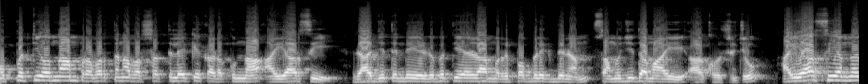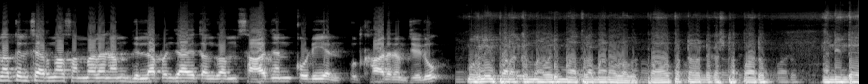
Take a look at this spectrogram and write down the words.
മുപ്പത്തിയൊന്നാം പ്രവർത്തന വർഷത്തിലേക്ക് കടക്കുന്ന ഐ ആർ സി രാജ്യത്തിന്റെ എഴുപത്തിയേഴാം റിപ്പബ്ലിക് ദിനം സമുചിതമായി ആഘോഷിച്ചു. ഐ ആർ സി അങ്കണത്തിൽ ചേർന്ന സമ്മേളനം ജില്ലാ പഞ്ചായത്ത് അംഗം സാജൻ കൊടിയൻ ഉദ്ഘാടനം ചെയ്തു. മുകളിൽ പറക്കുന്നവരും മാത്രമാണ് ഉള്ളത് പാവപ്പെട്ടവന്റെ കഷ്ടപ്പാടും അന്യന്റെ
